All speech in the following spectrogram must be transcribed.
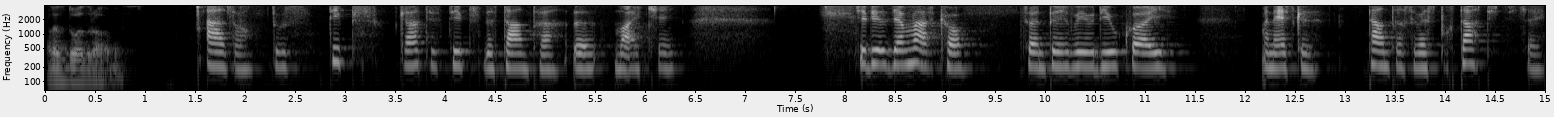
le due robe. Also, due tips gratis tips de tantra de Maichi ci dies già Marco so interview di quai manesche tantra se ves portati c'è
